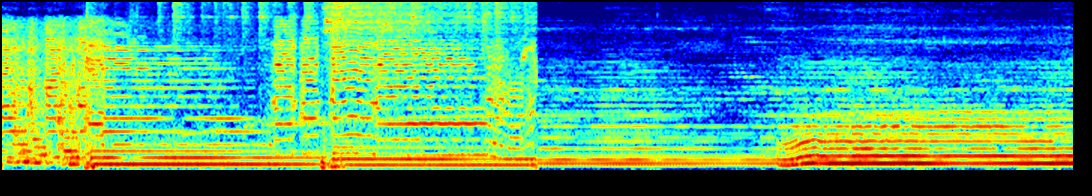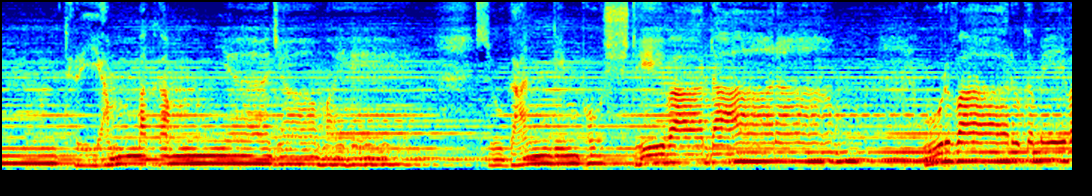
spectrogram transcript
Thank you. सुगन्धिं पुष्टिवर्धानाम् उर्वारुकमेव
